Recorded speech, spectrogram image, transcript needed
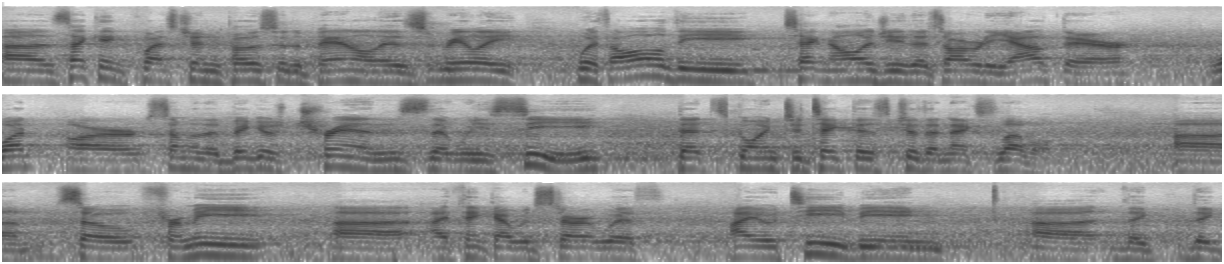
uh, the second question posed to the panel is really, with all the technology that's already out there, what are some of the biggest trends that we see that's going to take this to the next level? Um, so for me, uh, I think I would start with IoT being uh, the, the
